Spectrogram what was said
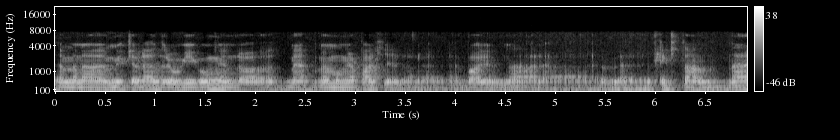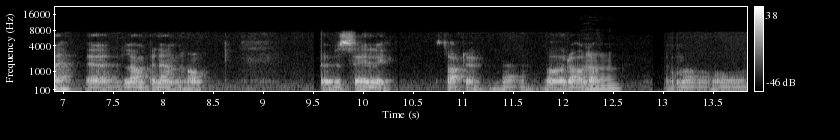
jag menar, mycket av det här drog igång ändå med, med många parkledare var ju när uh, Fliktan, nej, uh, Lampinen och Huseli startade och radar Mm. och, och,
